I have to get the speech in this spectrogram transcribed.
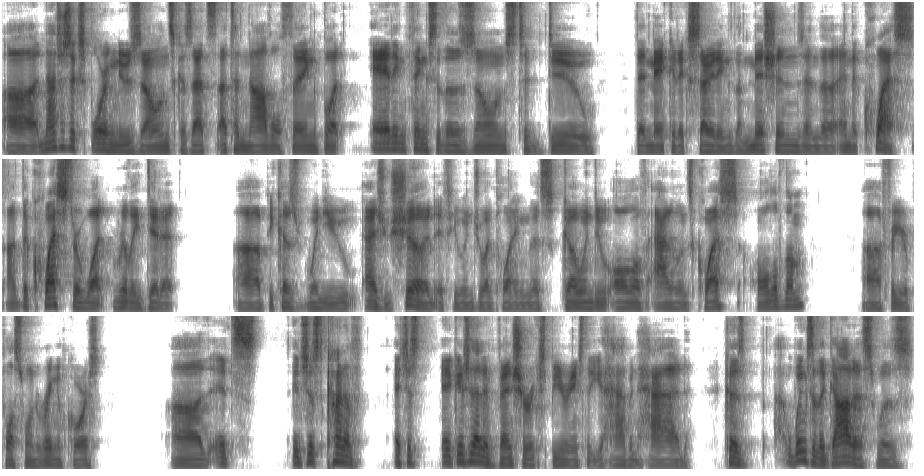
uh, not just exploring new zones because that's that's a novel thing, but adding things to those zones to do that make it exciting. The missions and the and the quests. Uh, the quests are what really did it. Uh, because when you, as you should, if you enjoy playing this, go and do all of Adoulin's quests, all of them, uh, for your plus one ring, of course uh, it's it's just kind of it's just it gives you that adventure experience that you haven't had because Wings of the Goddess was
